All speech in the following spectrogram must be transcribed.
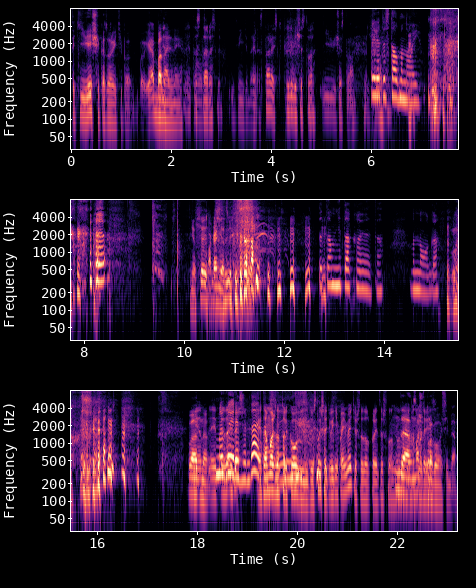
такие вещи, которые, типа, э, банальные. Это Вот. старость. Лев. Извините, да, это старость Или вещества. или вещества. Или ты стал мной. Нет, пока нет. Да там не так э, это много. Ладно. Нет, Мы это- вырежем, да? Это можно всё? только увидеть, услышать. Вы не поймете, что тут произошло. но Да, Маша пробовала себя.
